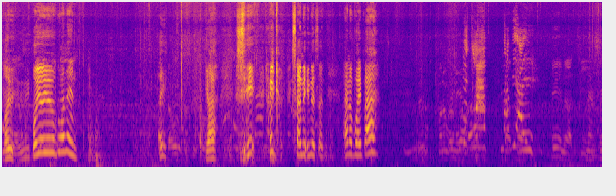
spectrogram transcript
Oy, oy, oy, oy, huwag mo. Ay. Ga, si, sanay na san. Ano, buhay pa? Eh na si.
